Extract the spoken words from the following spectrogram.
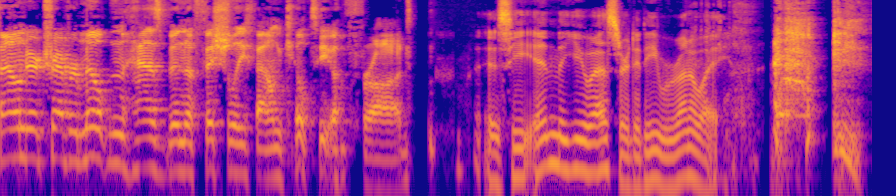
Founder Trevor Milton has been officially found guilty of fraud. Is he in the U.S. or did he run away?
